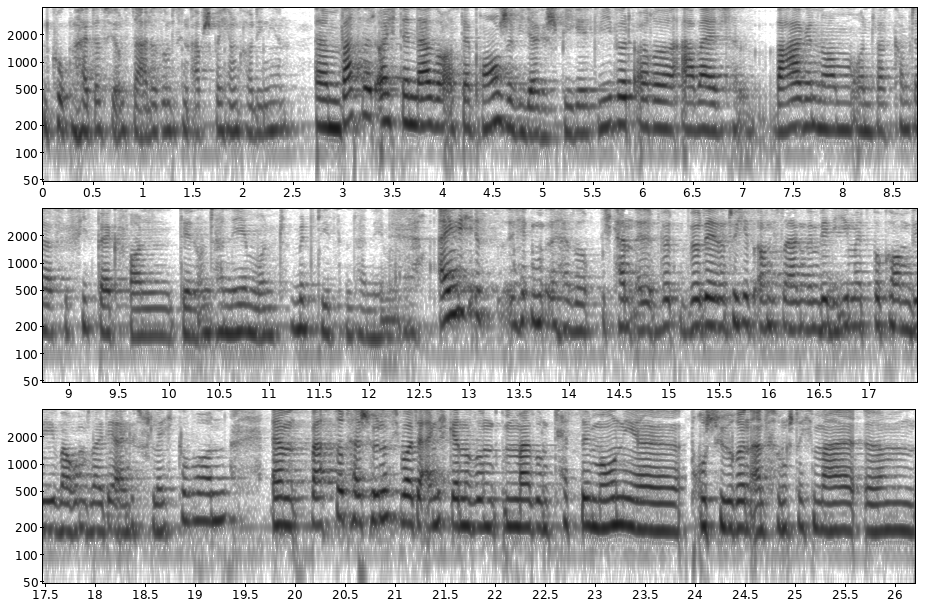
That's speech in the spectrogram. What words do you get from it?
und gucken halt, dass wir uns da alle so ein bisschen absprechen und koordinieren. Ähm, was wird euch denn da so aus der Branche wiedergespiegelt? Wie wird eure Arbeit wahrgenommen und was kommt da für Feedback von den Unternehmen und Mitgliedsunternehmen? Eigentlich ist, also ich kann, äh, würde natürlich jetzt auch nicht sagen, wenn wir die E-Mails bekommen, wie, warum seid ihr eigentlich so schlecht geworden? Ähm, was total schön ist, ich wollte eigentlich gerne so ein, mal so ein Testimonial-Broschüre in Anführungsstrichen mal ähm,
